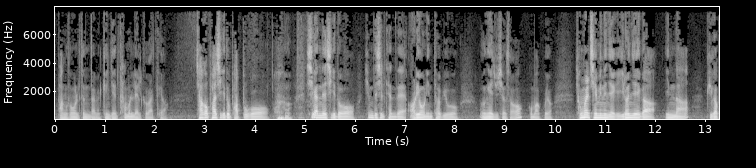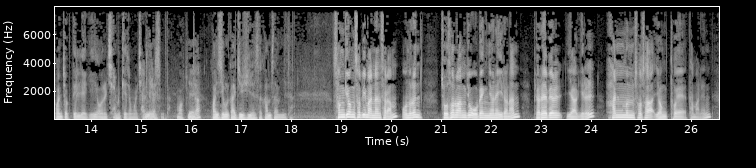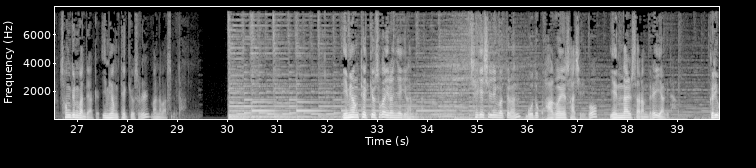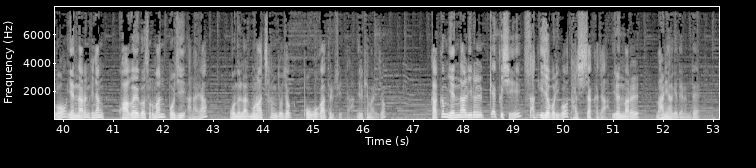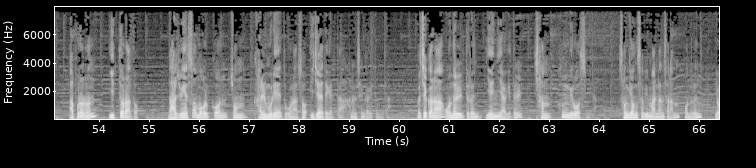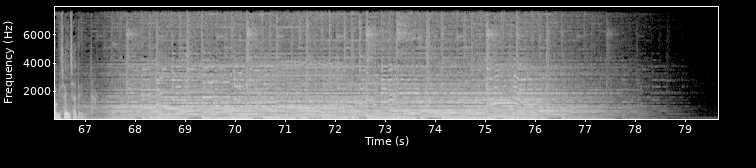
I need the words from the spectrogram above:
방송을 듣는다면 굉장히 탐을 낼 것 같아요. 작업하시기도 바쁘고 시간 내시기도 힘드실 텐데 어려운 인터뷰 응해 주셔서 고맙고요. 정말 재밌는 얘기 이런 얘기가 있나 귀가 번쩍 뜰 얘기 오늘 재밌게 정말 잘 네. 들었습니다. 고맙습니다. 네. 관심을 가져주셔서 감사합니다. 성경섭이 만난 사람 오늘은 조선 왕조 500년에 일어난 별의별 이야기를 한문소사 영토에 담아낸 성균관대학교 임형택 교수를 만나봤습니다. 임형택 교수가 이런 얘기를 합니다. 책에 실린 것들은 모두 과거의 사실이고 옛날 사람들의 이야기다. 그리고 옛날은 그냥 과거의 것으로만 보지 않아야 오늘날 문화 창조적 보고가 될 수 있다. 이렇게 말이죠. 가끔 옛날 일을 깨끗이 싹 잊어버리고 다시 시작하자. 이런 말을 많이 하게 되는데 앞으로는 있더라도 나중에 써먹을 건 좀 갈무리에 두고 나서 잊어야 되겠다 하는 생각이 듭니다. 어쨌거나 오늘 들은 옛 이야기들 참 흥미로웠습니다. 성경섭이 만난 사람 오늘은 여기서 인사드립니다.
